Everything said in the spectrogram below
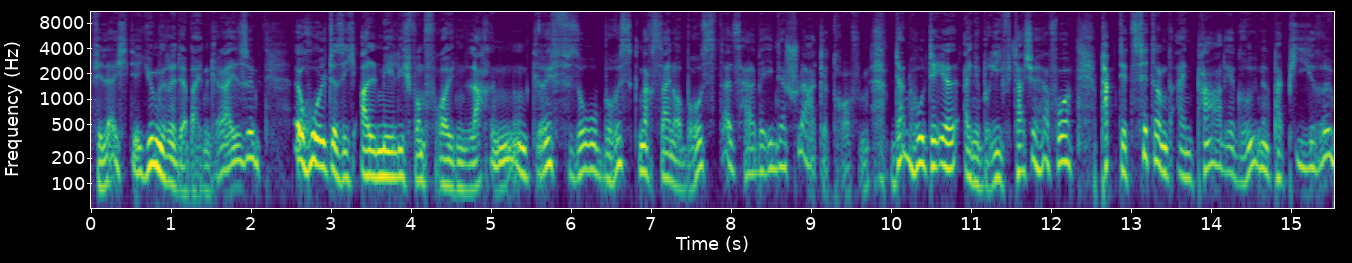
vielleicht der jüngere der beiden Greise, erholte sich allmählich vom Freudenlachen und griff so brüsk nach seiner Brust, als habe ihn der Schlag getroffen. Dann holte er eine Brieftasche hervor, packte zitternd ein paar der grünen Papiere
